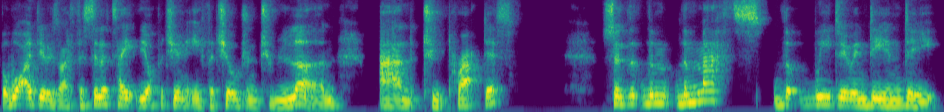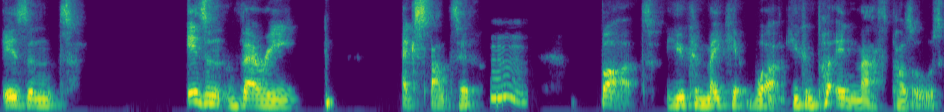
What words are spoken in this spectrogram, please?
But what I do is I facilitate the opportunity for children to learn and to practice. So the the, the maths that we do in D and D isn't isn't very expansive. Mm but you can make it work. You can put in math puzzles.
